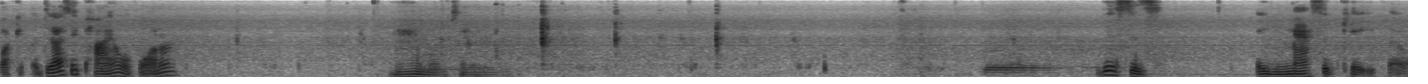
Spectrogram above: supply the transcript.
Bucket. Did I say pile of water? I am what I'm saying. This is a massive cave, though.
